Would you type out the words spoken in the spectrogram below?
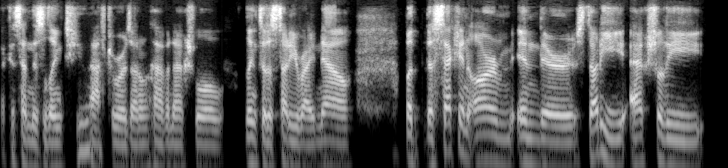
I can send this link to you afterwards. I don't have an actual link to the study right now. But the second arm in their study actually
